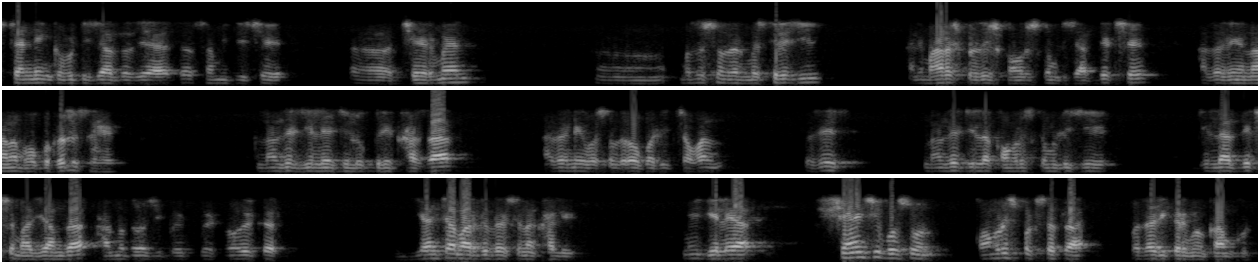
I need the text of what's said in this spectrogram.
स्टँडिंग कमिटीचे आता जे आहेत समितीचे चेअरमॅन मधुसूदन मिस्त्रीजी आणि महाराष्ट्र प्रदेश काँग्रेस कमिटीचे अध्यक्ष आदरणीय नानाभाऊ पटोले साहेब. नांदेड जिल्ह्याचे लोकप्रिय खासदार आदरणीय वसंतराव पाटील चव्हाण तसेच नांदेड जिल्हा काँग्रेस कमिटीचे जिल्हाध्यक्ष माजी आमदार हनुमंतरावजी पेट यांच्या मार्गदर्शनाखाली मी गेल्या शहाऐंशी पासून काँग्रेस पक्षाचा पदाधिकारी म्हणून काम करतो.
